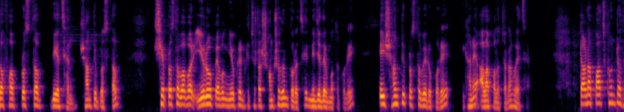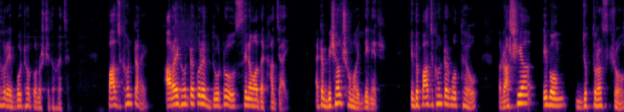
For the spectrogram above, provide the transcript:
দফা প্রস্তাব দিয়েছেন, শান্তি প্রস্তাব, সে প্রস্তাব আবার ইউরোপ এবং ইউক্রেন কিছুটা সংশোধন করেছে নিজেদের মতো করে। এই শান্তি প্রস্তাবের উপরে এখানে আলাপ আলোচনা হয়েছে। টানা পাঁচ ঘণ্টা ধরে বৈঠক অনুষ্ঠিত হয়েছে। পাঁচ ঘন্টায় আড়াই ঘণ্টা করে দুটো সিনেমা দেখা যায়। একটা বিশাল সময় দিনের। কিন্তু পাঁচ ঘণ্টার মধ্যেও রাশিয়া এবং যুক্তরাষ্ট্র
